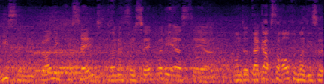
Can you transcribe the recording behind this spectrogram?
wie hieß denn die? Burning Crusade? Burning Crusade war die erste, ja. Und äh, da gab es doch auch immer diese,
